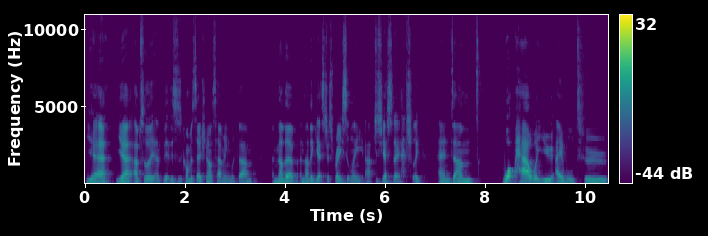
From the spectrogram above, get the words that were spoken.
Yeah, yeah, absolutely. And this is a conversation I was having with um, another another guest just recently, uh, just yesterday actually. And um, what? How were you able to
